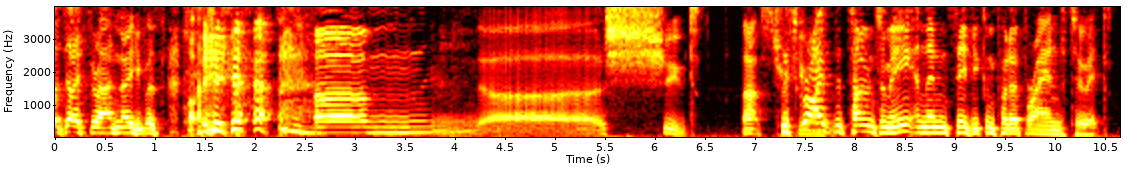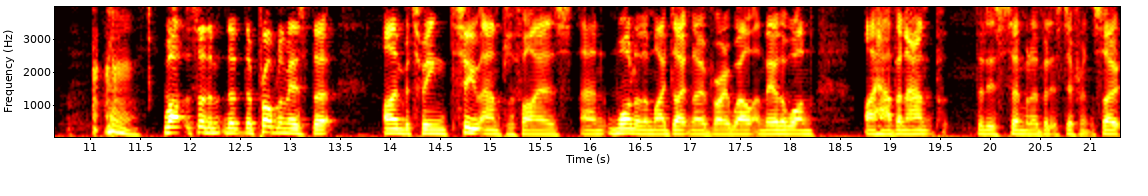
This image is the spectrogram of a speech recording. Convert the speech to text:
Apologise to our neighbours. um, uh, shoot. That's tricky. Describe the tone to me and then see if you can put a brand to it. Well, so the, the, the problem is that I'm between two amplifiers, and one of them I don't know very well, and the other one I have an amp that is similar, but it's different. So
